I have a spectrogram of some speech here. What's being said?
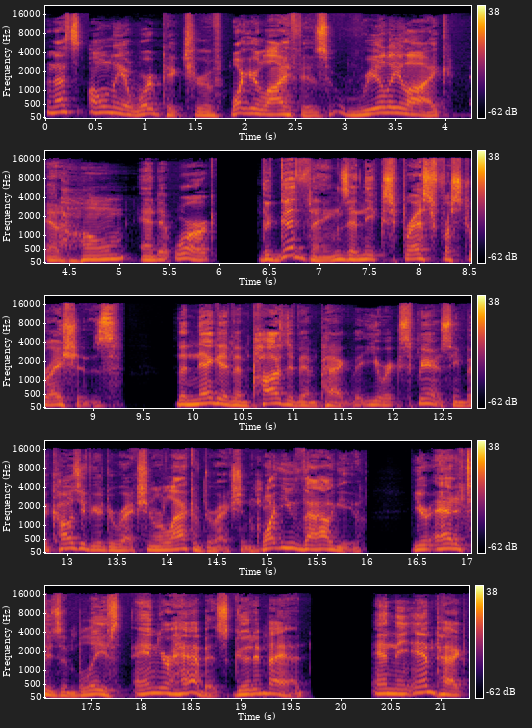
And that's only a word picture of what your life is really like at home and at work, the good things and the expressed frustrations, the negative and positive impact that you are experiencing because of your direction or lack of direction, what you value, your attitudes and beliefs, and your habits, good and bad, and the impact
